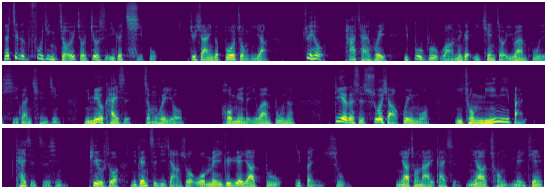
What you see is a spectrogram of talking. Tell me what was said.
那这个附近走一走就是一个起步。就像一个播种一样，最后他才会一步步往那个一千走一万步的习惯前进。你没有开始，怎么会有后面的一万步呢？第二个是缩小规模，你从迷你版开始执行。譬如说，你跟自己讲说，我每一个月要读一本书，你要从哪里开始？你要从每天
